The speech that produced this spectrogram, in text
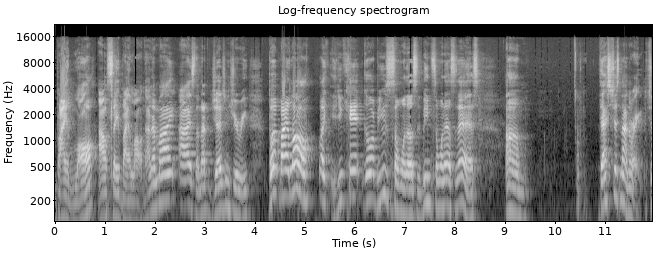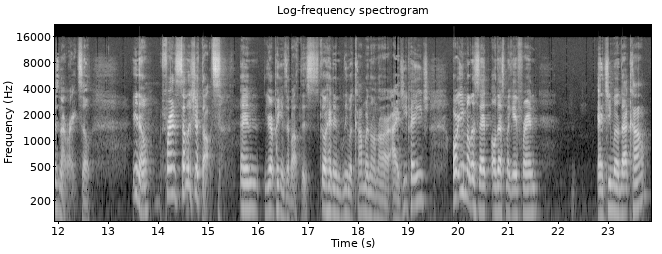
by law. I'll say by law. Not in my eyes, I'm not the judge and jury, but by law, like you can't go abusing someone else and beating someone else's ass, um, that's just not right. It's just not right. So, you know, friends, tell us your thoughts and your opinions about this. Go ahead and leave a comment on our IG page or email us at oh that's my gay friend at gmail.com.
